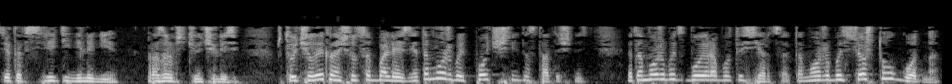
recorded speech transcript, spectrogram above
где-то в середине линии, разрывчики начались, что у человека начнутся болезни. Это может быть почечная недостаточность, это может быть сбой работы сердца, это может быть все что угодно.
